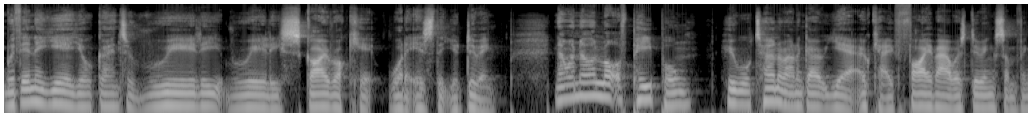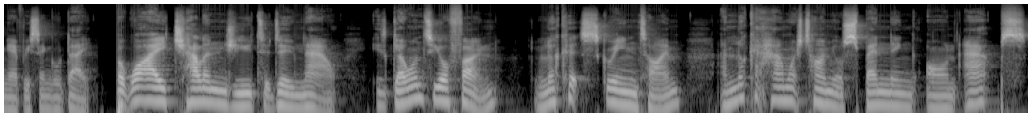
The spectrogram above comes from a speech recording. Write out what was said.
within a year, you're going to really, really skyrocket what it is that you're doing. Now, I know a lot of people who will turn around and go, Yeah, okay, five hours doing something every single day. But what I challenge you to do now is go onto your phone, look at screen time, and look at how much time you're spending on apps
